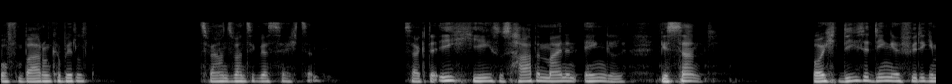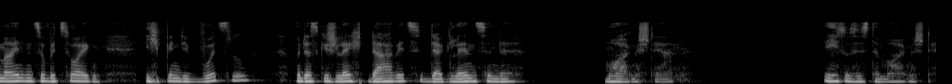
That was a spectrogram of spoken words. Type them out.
Offenbarung Kapitel 22, Vers 16, sagte, ich, Jesus, habe meinen Engel gesandt, euch diese Dinge für die Gemeinden zu bezeugen. Ich bin die Wurzel und das Geschlecht Davids, der glänzende Morgenstern. Jesus ist der Morgenstern.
